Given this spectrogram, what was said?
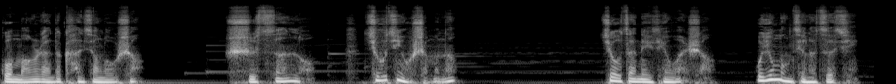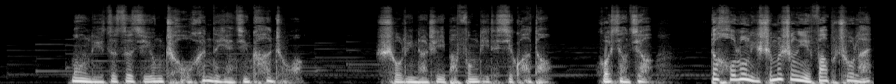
我茫然的看向楼上，十三楼究竟有什么呢？就在那天晚上，我又梦见了自己，梦里的自己用仇恨的眼睛看着我，手里拿着一把锋利的西瓜刀，我想叫。但喉咙里什么声音也发不出来，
